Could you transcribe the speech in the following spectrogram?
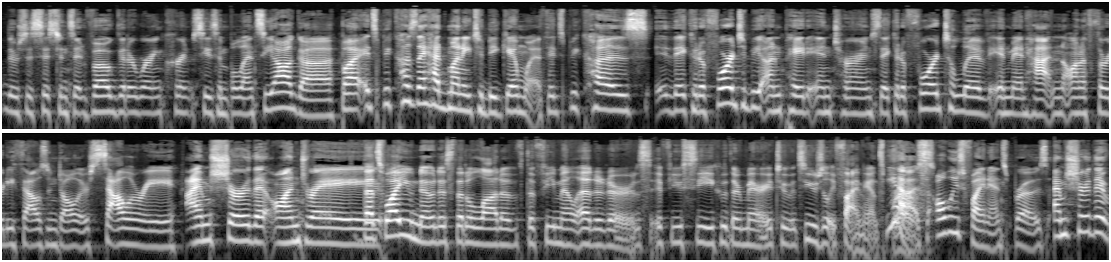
There's assistants at Vogue that are wearing currencies in Balenciaga, but it's because they had money to begin with. It's because they could afford to be unpaid interns, they could afford to live in Manhattan on a $30,000 salary. I'm sure that Andre. that's why you notice that a lot of the female editors if you see who they're married to it's usually finance bros. Yeah, it's always finance bros. I'm sure that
